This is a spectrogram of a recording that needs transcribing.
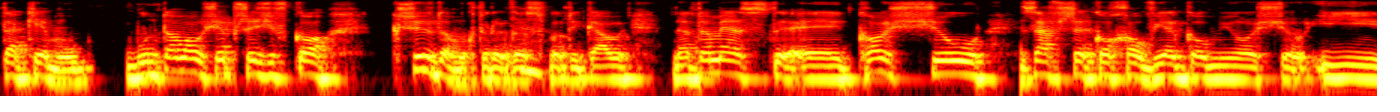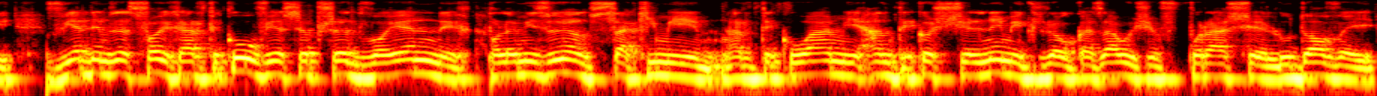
takiemu. Buntował się przeciwko krzywdom, które go tak. spotykały. Natomiast e, Kościół zawsze kochał wielką miłością i w jednym ze swoich artykułów jeszcze przedwojennych, polemizując z takimi artykułami antykościelnymi, które okazały się w prasie ludowej,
